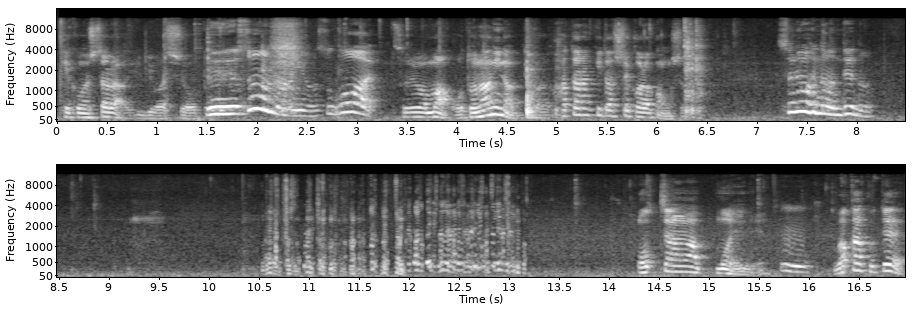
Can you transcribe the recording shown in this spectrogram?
結婚したら指輪しようと。えー、そうなんよすごい。それはまあ大人になってから働き出してからかもしれないそれはなんでなん？おっちゃんはもういいね。うん。若くて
